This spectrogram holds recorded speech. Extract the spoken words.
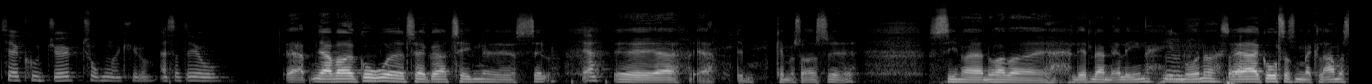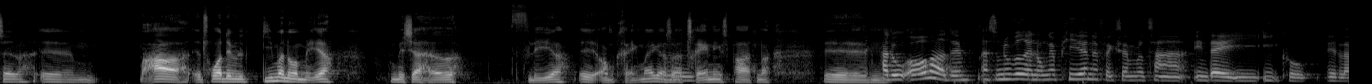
til at kunne jerk 200 kilo. Altså det er jo Ja, jeg har været god øh, til at gøre tingene øh, selv. Ja. Øh, ja, ja, det kan man så også øh, sige, når jeg nu har været i Letland alene mm. i en mm. måned. Så jeg er god til sådan at klare mig selv. Øh, meget, jeg tror, det ville give mig noget mere, hvis jeg havde flere øh, omkring mig. Ikke? Altså mm. træningspartner, Øh, Har du overvejet det? Altså nu ved jeg, at nogle af pigerne for eksempel tager en dag i IK, eller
